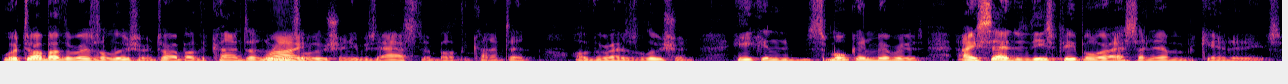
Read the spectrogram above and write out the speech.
We're talking about the resolution. We're talking about the content of the Right. resolution. He was asked about the content of the resolution. He can smoke and mirrors. I said these people are S and M candidates.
